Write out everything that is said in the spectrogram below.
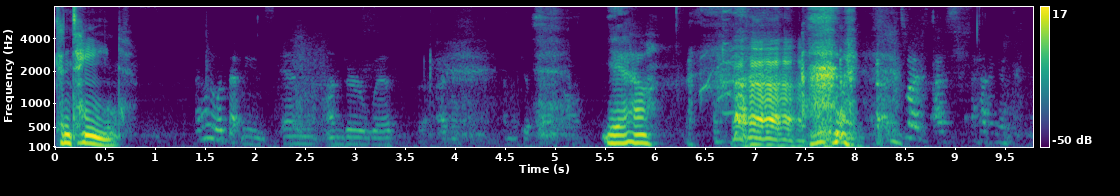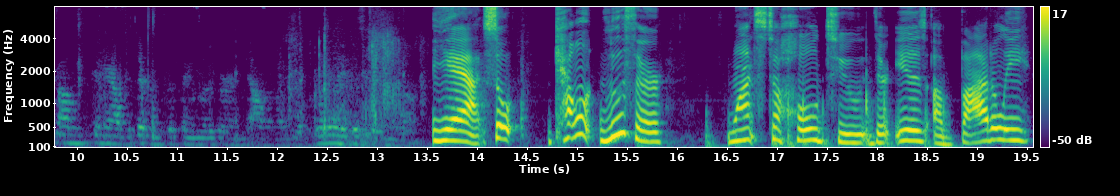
contained. I don't know what that means. In, under, with. I don't, I don't get that Yeah. That's why I was having a problem figuring out the difference between Luther and Calvin. What are they disagreeing Yeah. So Cal- Luther wants to hold to there is a bodily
